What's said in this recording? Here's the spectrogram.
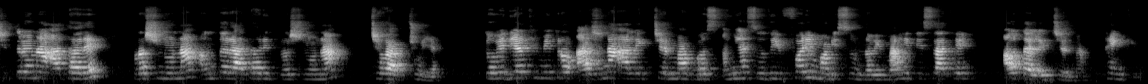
ચિત્રના આધારે પ્રશ્નોના અંતર આધારિત પ્રશ્નોના જવાબ જોયા તો વિદ્યાર્થી મિત્રો, આજના આ લેક્ચરમાં બસ અહીંયા સુધી ફરી મળીશું નવી માહિતી સાથે. આવતા લેક્ચરમાં થેન્ક યુ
